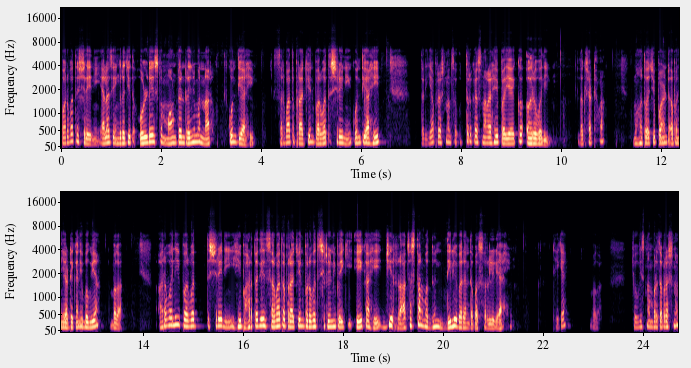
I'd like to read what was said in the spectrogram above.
पर्वतश्रेणी यालाच इंग्रजीत ओल्डेस्ट माउंटेन रेंज म्हणणार कोणती आहे? सर्वात प्राचीन पर्वतश्रेणी कोणती आहे? तर या प्रश्नाचं उत्तर काय असणार आहे? पर्याय क अरवली. लक्षात ठेवा. महत्त्वाचे पॉईंट आपण या ठिकाणी बघूया. बघा. अरवली पर्वत श्रेणी ही भारतातील सर्वात प्राचीन पर्वत श्रेणीपैकी एक आहे जी राजस्थानमधून दिल्लीपर्यंत पसरलेली आहे. ठीक आहे? बघा. चोवीस नंबरचा प्रश्न.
